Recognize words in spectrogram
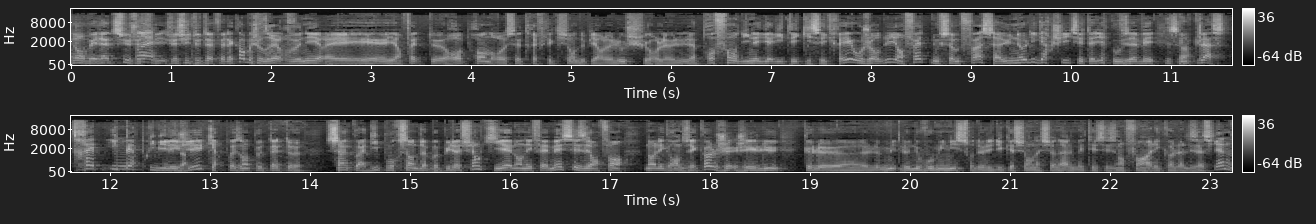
Non, mais là-dessus, je, Ouais. suis, je suis tout à fait d'accord, mais je voudrais revenir et, et en fait euh, reprendre cette réflexion de Pierre Lelouch sur le- la profonde inégalité qui s'est créée. Aujourd'hui, en fait, nous sommes face à une oligarchie, c'est-à-dire que vous avez une classe très hyper privilégiée qui représente peut-être euh, 5 à 10% de la population qui, elle, en effet, met ses enfants dans les grandes écoles. J'ai lu que le, le mi- le nouveau ministre de l'Éducation nationale mettait ses enfants à l'école alsacienne.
